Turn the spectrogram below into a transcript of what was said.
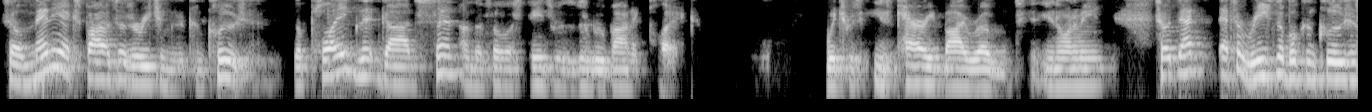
So many expositors are reaching the conclusion the plague that God sent on the Philistines was the bubonic plague, which was, was carried by rodents. You know what I mean? So that that's a reasonable conclusion.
